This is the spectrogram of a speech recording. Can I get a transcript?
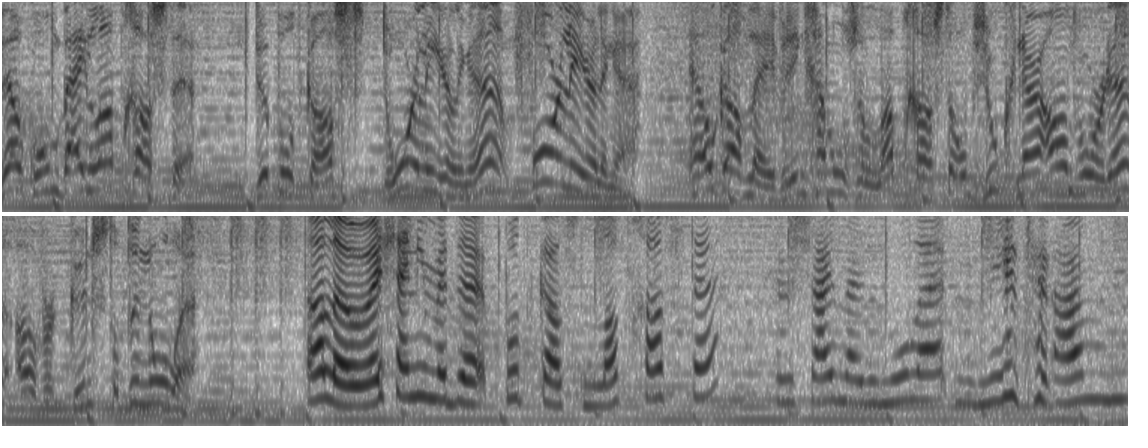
Welkom bij Labgasten, de podcast door leerlingen voor leerlingen. Elke aflevering gaan onze labgasten op zoek naar antwoorden over kunst op de nollen. Hallo, wij zijn hier met de podcast Labgasten. En we zijn bij de Nolle met Meert en Amelie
